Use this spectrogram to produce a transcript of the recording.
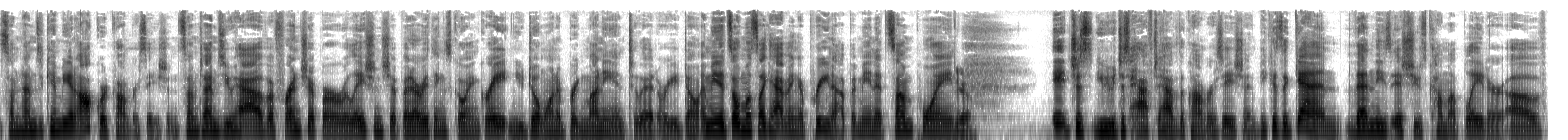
sometimes it can be an awkward conversation. Sometimes you have a friendship or a relationship and everything's going great and you don't want to bring money into it or you don't. I mean, it's almost like having a prenup. I mean, at some point, yeah, it just you just have to have the conversation because again then these issues come up later of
